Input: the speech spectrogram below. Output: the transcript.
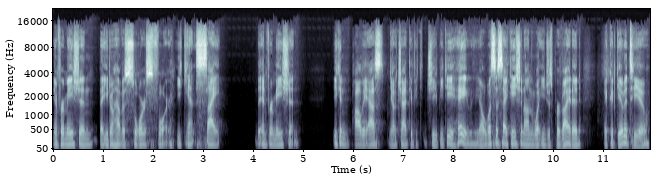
information that you don't have a source for. You can't cite the information you can probably ask, you know, Chat GPT, hey, you know, what's the citation on what you just provided? It could give it to you.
